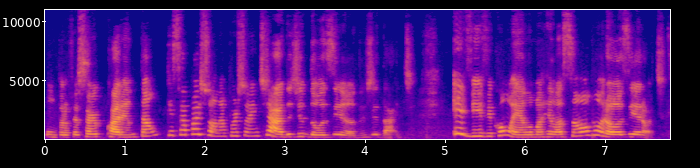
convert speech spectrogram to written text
um professor quarentão que se apaixona por sua enteada de 12 anos de idade e vive com ela uma relação amorosa e erótica.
